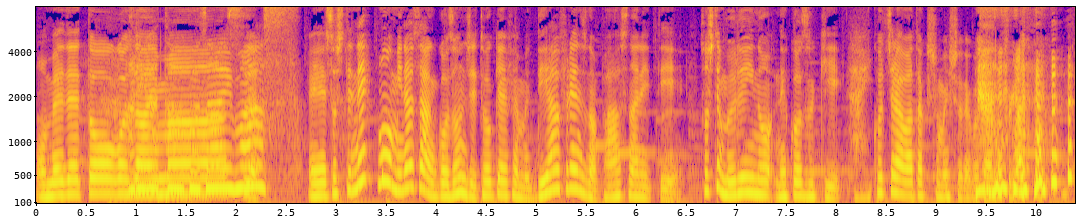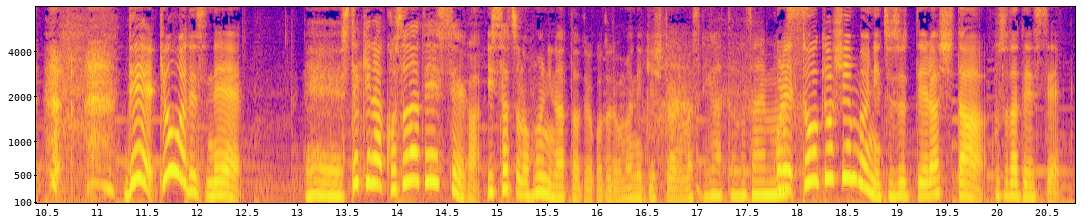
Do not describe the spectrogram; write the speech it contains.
おめでとうごありざいます。がとうございますえーそしてねもう皆さんご存知東京 FM ディアフレンズのパーソナリティそして無類の猫好き。はい。こちらは私も一緒でございますが。で今日はですね、えー素敵な子育てエッセイが一冊の本になったということでお招きしております。ありがとうございます。これ東京新聞に綴っていらした子育てエッセイ。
